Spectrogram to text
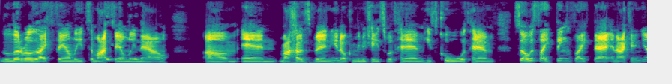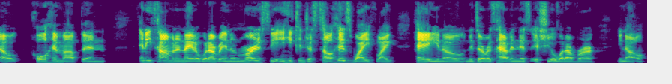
literally like family to my family now. Um, and my husband, you know, communicates with him. He's cool with him. So it's like things like that. And I can, you know, call him up and any time of the night or whatever in an emergency, and he can just tell his wife, like, hey, you know, Nadira's having this issue or whatever, you know,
